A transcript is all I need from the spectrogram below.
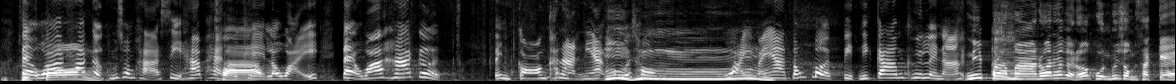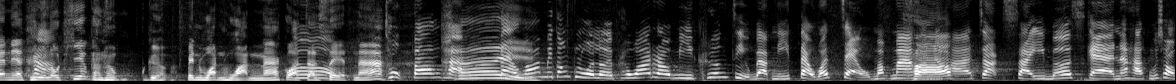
ถูกแต่ว่าต้อง ถ้าเกิดคุณผู้ชมขา4 5แผ่นครับโอเคเราไหว แต่ว่าถ้าเกิดเป็นกองขนาดเนี้ยคุณผู้ชม อื้อหือ ไหวไหมอะ ต้องเปิดปิดนี่กล้ามขึ้นเลยนะ นี่ประมาณว่าถ้าเกิดว่าคุณผู้ชมสแกนเนี่ยคือค่ะ เราเทียบกันเกือบเป็นวันๆนะ กว่าจะเออเสร็จนะ ถูกต้องค่ะ ใช่แต่ว่าไม่ต้องกลัวเลย เพราะว่าเรามีเครื่องจิ๋วแบบนี้ แต่ว่าแจ๋วมากๆคเลรัยบนะคะ จากไซเบอร์สแกนนะคะคุณผู้ชม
